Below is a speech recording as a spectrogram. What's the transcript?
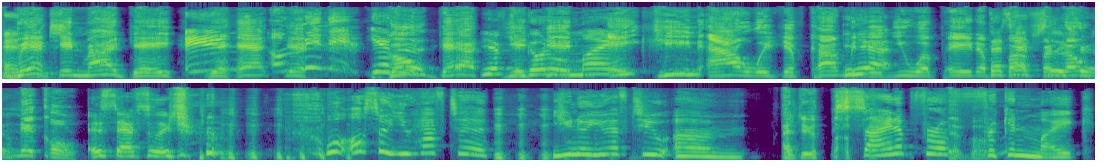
And Back in my day, you had to minute, you go to, down. You have to you go to a mic. 18 hours of comedy yeah, you were paid a that's buffalo nickel. It's absolutely true. well, also you have to, you know, you have to, um, I do sign that, up for a freaking mic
